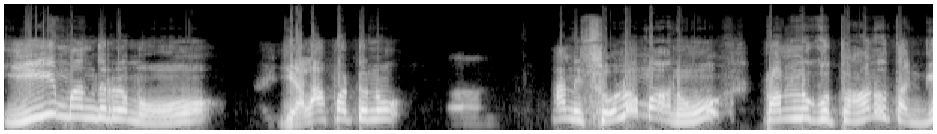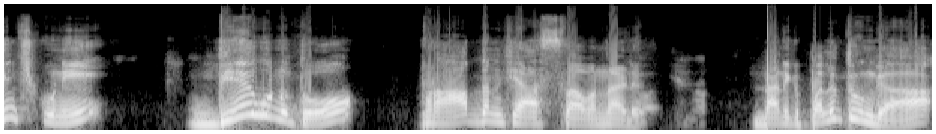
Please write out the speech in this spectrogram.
ఈ మందిరము ఎలా పట్టును? అని సొలొమాను తన్నుకు తాను తగ్గించుకుని దేవునితో ప్రార్థన చేస్తా ఉన్నాడు దానికి ఫలితంగా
